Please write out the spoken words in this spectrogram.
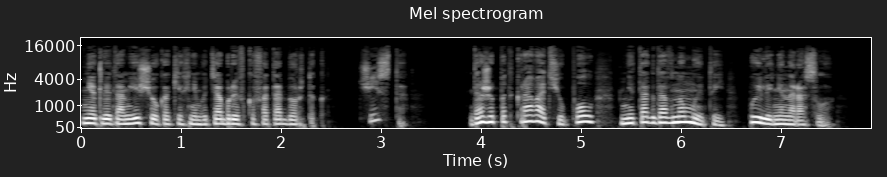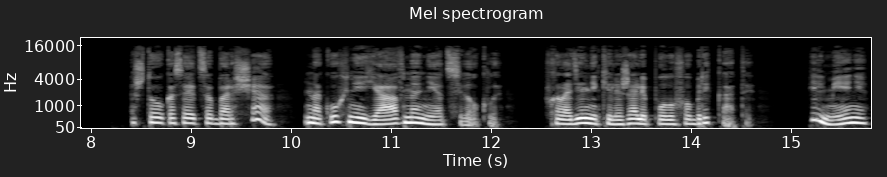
нет ли там еще каких-нибудь обрывков от оберток. Чисто. Даже под кроватью пол не так давно мытый, пыли не наросло. Что касается борща, на кухне явно нет свеклы. В холодильнике лежали полуфабрикаты. Пельмени,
